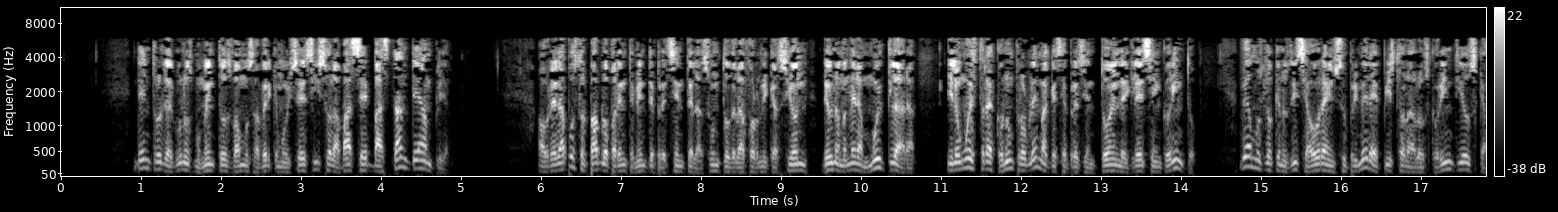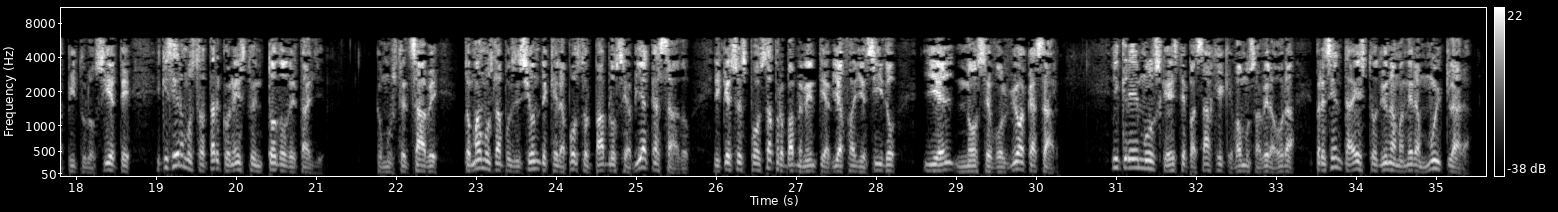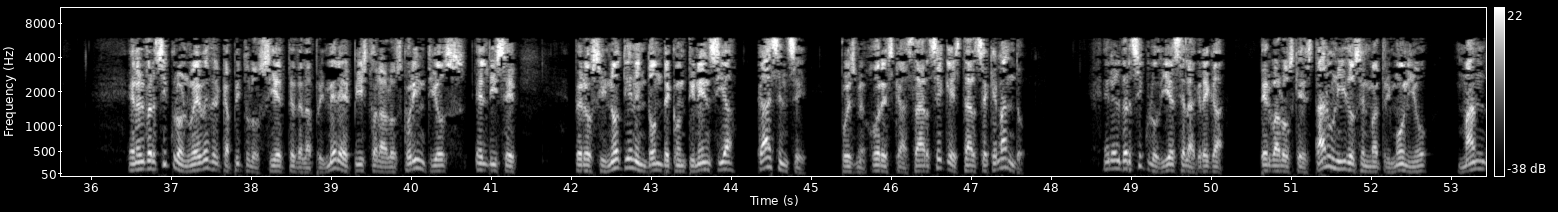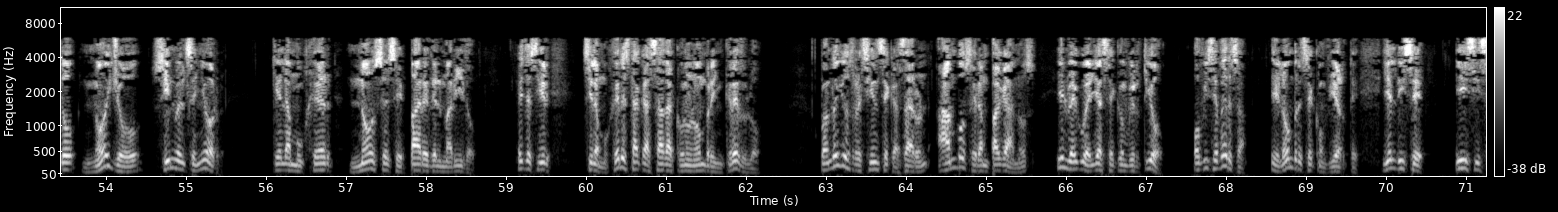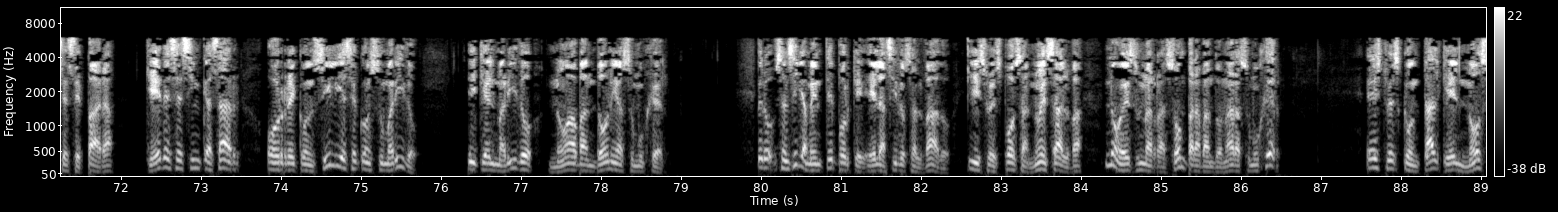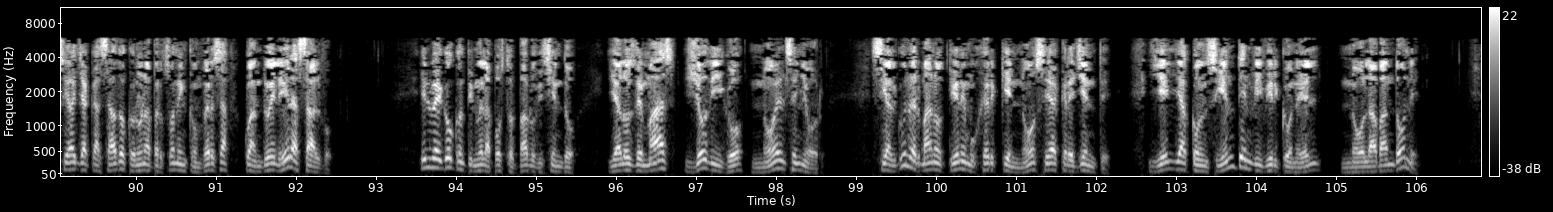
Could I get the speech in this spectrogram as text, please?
Dentro de algunos momentos vamos a ver que Moisés hizo la base bastante amplia. Ahora el apóstol Pablo aparentemente presenta el asunto de la fornicación de una manera muy clara y lo muestra con un problema que se presentó en la iglesia en Corinto. Veamos lo que nos dice ahora en su primera epístola a los Corintios, capítulo siete, y quisiéramos tratar con esto en todo detalle. Como usted sabe, tomamos la posición de que el apóstol Pablo se había casado y que su esposa probablemente había fallecido y él no se volvió a casar. Y creemos que este pasaje que vamos a ver ahora presenta esto de una manera muy clara. En el versículo nueve del capítulo siete de la primera epístola a los Corintios, él dice, Pero si no tienen don de continencia, cásense, pues mejor es casarse que estarse quemando. En el versículo diez él agrega, Pero a los que están unidos en matrimonio, mando no yo, sino el Señor, que la mujer no se separe del marido. Es decir, si la mujer está casada con un hombre incrédulo, cuando ellos recién se casaron, ambos eran paganos, y luego ella se convirtió, o viceversa, el hombre se convierte, y él dice, y si se separa, quédese sin casar, o reconcíliese con su marido, y que el marido no abandone a su mujer. Pero sencillamente porque él ha sido salvado y su esposa no es salva, no es una razón para abandonar a su mujer. Esto es con tal que él no se haya casado con una persona inconversa cuando él era salvo. Y luego continúa el apóstol Pablo diciendo, y a los demás yo digo, no el Señor, si algún hermano tiene mujer que no sea creyente, y ella consiente en vivir con él, no la abandone.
